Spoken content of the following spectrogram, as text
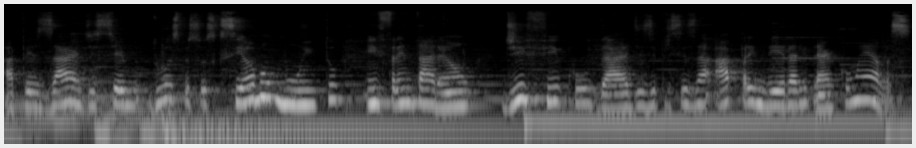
apesar de ser duas pessoas que se amam muito, enfrentarão dificuldades e precisa aprender a lidar com elas.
